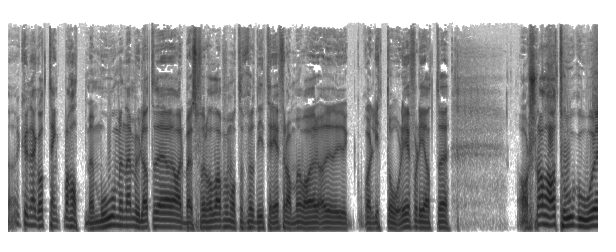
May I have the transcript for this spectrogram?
Da kunne jeg godt tenkt meg hatt med Mo, men det er mulig at eh, arbeidsforholdene på en måte for de tre framme var, eh, var litt dårlige. Fordi at eh, Arsenal har to gode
